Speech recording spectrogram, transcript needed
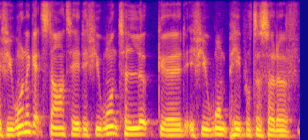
if you want to get started, if you want to look good, if you want people to sort of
